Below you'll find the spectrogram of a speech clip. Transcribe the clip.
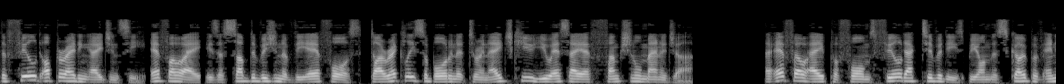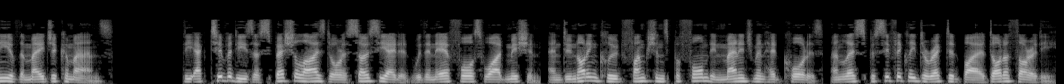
The Field Operating Agency (FOA) is a subdivision of the Air Force, directly subordinate to an HQ USAF functional manager. A FOA performs field activities beyond the scope of any of the major commands. The activities are specialized or associated with an Air Force-wide mission, and do not include functions performed in management headquarters, unless specifically directed by a DoD authority.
